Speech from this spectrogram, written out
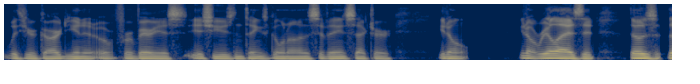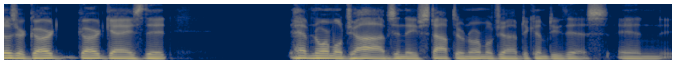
with your guard unit for various issues and things going on in the civilian sector. You don't you don't realize that those those are guard guard guys that have normal jobs and they've stopped their normal job to come do this, and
